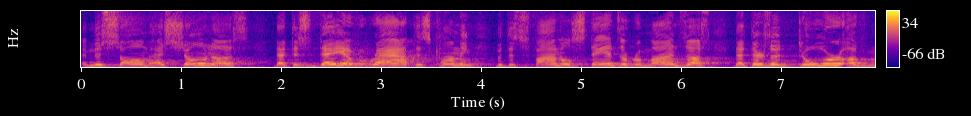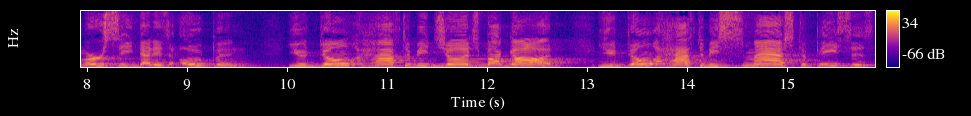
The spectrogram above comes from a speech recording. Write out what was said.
And this psalm has shown us that this day of wrath is coming, but this final stanza reminds us that there's a door of mercy that is open. You don't have to be judged by God. You don't have to be smashed to pieces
